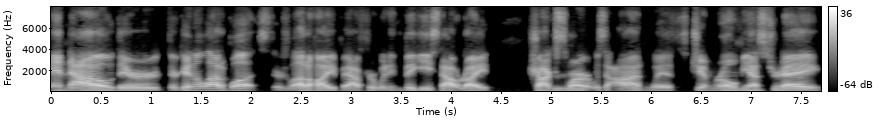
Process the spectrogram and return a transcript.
and now they're they're getting a lot of buzz. There's a lot of hype after winning the Big East outright. Shaka Mhm. Smart was on with Jim Rome yesterday.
